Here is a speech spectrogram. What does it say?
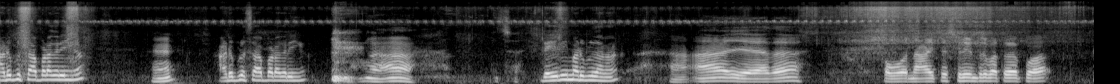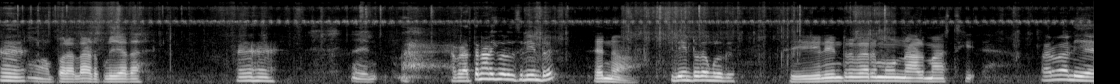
அடுப்பு சாப்பாடுக்கிறீங்க? ஆ? அடுப்பில் சாப்பாடுக்கிறீங்க? ஆ டெய்லியும் அடுப்பு தானே? ஆ, ஏதோ ஒவ்வொரு நாளைக்கு சிலிண்டர் பற்ற வைப்போம். அப்புறம் எல்லாம் அடுப்புலையே தான். அப்புறம் எத்தனை நாளைக்கு வருது சிலிண்டரு? என்ன? சிலிண்டர் தான் உங்களுக்கு? சிலிண்டர் வேறு மூணு நாலு மாதத்துக்கு பரவாயில்லையே.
